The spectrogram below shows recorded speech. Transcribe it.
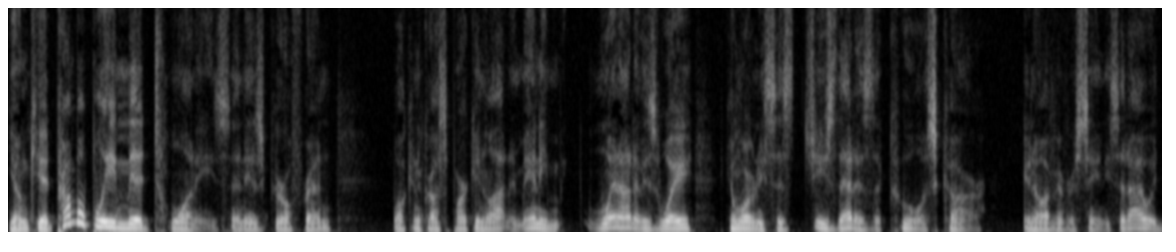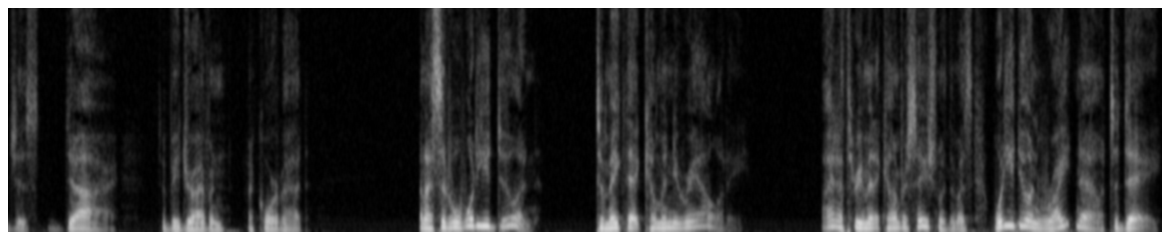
young kid, probably mid twenties, and his girlfriend walking across the parking lot, and man, he went out of his way come over and he says, "Geez, that is the coolest car you know I've ever seen." He said, "I would just die to be driving a Corvette." And I said, "Well, what are you doing to make that come into reality?" I had a three minute conversation with him. I said, What are you doing right now, today,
